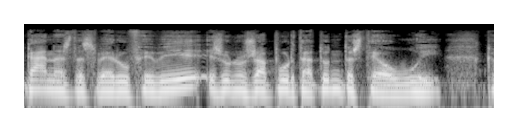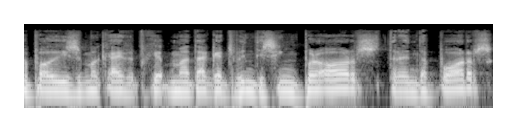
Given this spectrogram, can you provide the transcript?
ganes de saber-ho fer bé és on us ha portat on esteu avui, que macar- matar aquests 25 porcs, 30 porcs,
